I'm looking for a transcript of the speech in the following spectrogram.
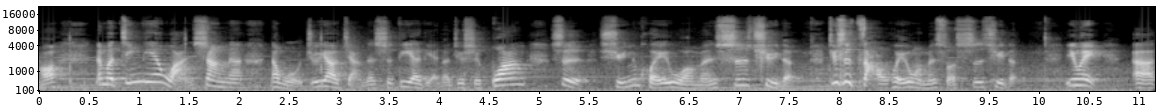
哦。那么今天晚上呢，那我就要讲的是第二点呢，就是光是寻回我们失去的，就是找回我们所失去的，因为呃，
